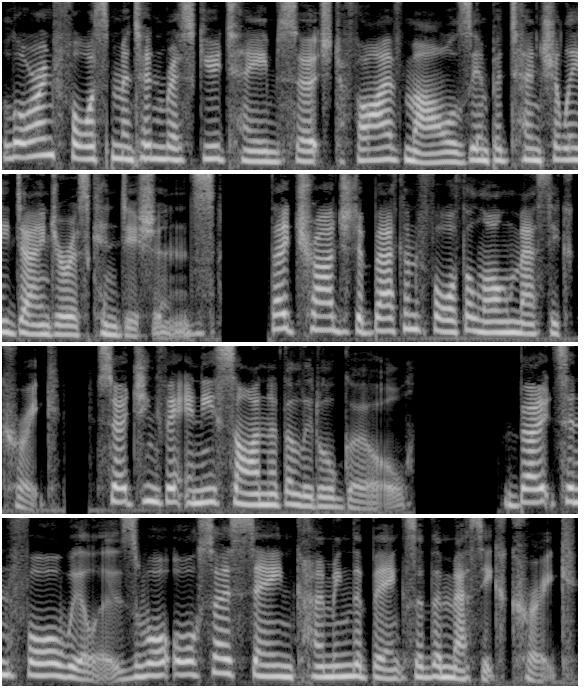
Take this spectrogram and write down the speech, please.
law enforcement and rescue teams searched five miles in potentially dangerous conditions. They trudged back and forth along Massac Creek, searching for any sign of the little girl. Boats and four wheelers were also seen combing the banks of the Massac Creek.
